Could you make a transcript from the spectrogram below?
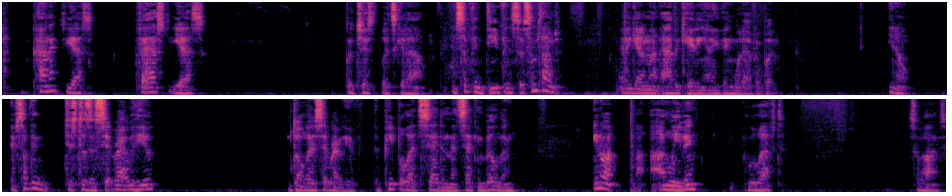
P- panicked, yes. Fast, yes. But just let's get out. And something deep inside. Sometimes and again, I'm not advocating anything, whatever, but you know, if something just doesn't sit right with you, don't let it sit right with you. The people that said in that second building, you know what, I'm leaving, who left survives.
